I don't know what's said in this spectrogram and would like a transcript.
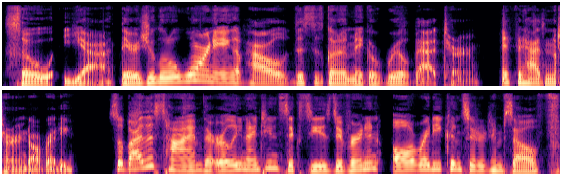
So yeah, there's your little warning of how this is going to make a real bad turn if it hasn't turned already. So by this time, the early 1960s, DeVernon already considered himself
